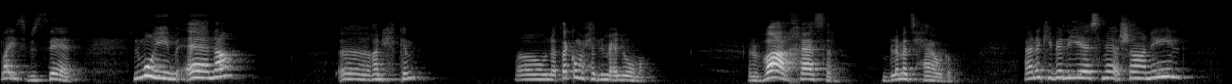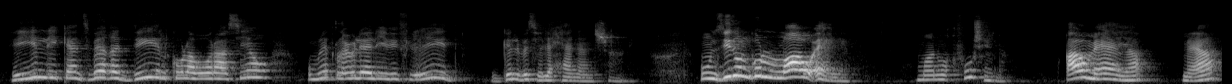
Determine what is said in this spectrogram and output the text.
light بزاف. المهم أنا آه غنحكم. آه ونعطيكم واحد المعلومة. الفار خاسر. بلا ما تحاولوا. أنا كيبان لي أسماء شانيل هي اللي كانت باغا دير ال collaboration وملي طلعوا لها les vues في العيد قلبت على حنان شاني ونزيدو نقول الله أعلم. ما نوقفوش هنا. بقاو معايا مع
